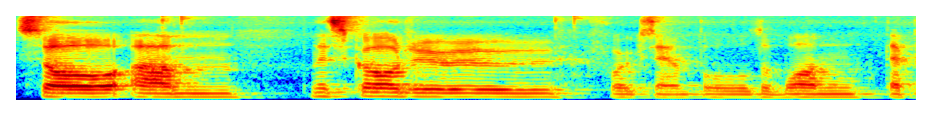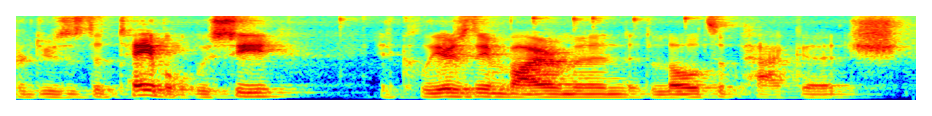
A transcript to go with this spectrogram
So um, let's go to, for example, the one that produces the table. We see it clears the environment, it loads a package,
